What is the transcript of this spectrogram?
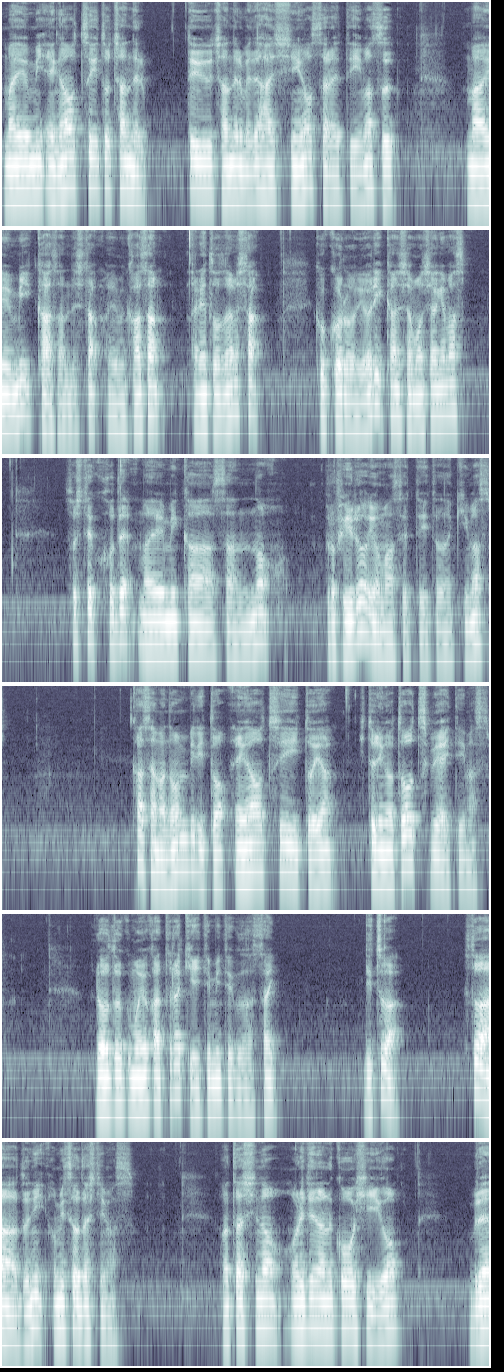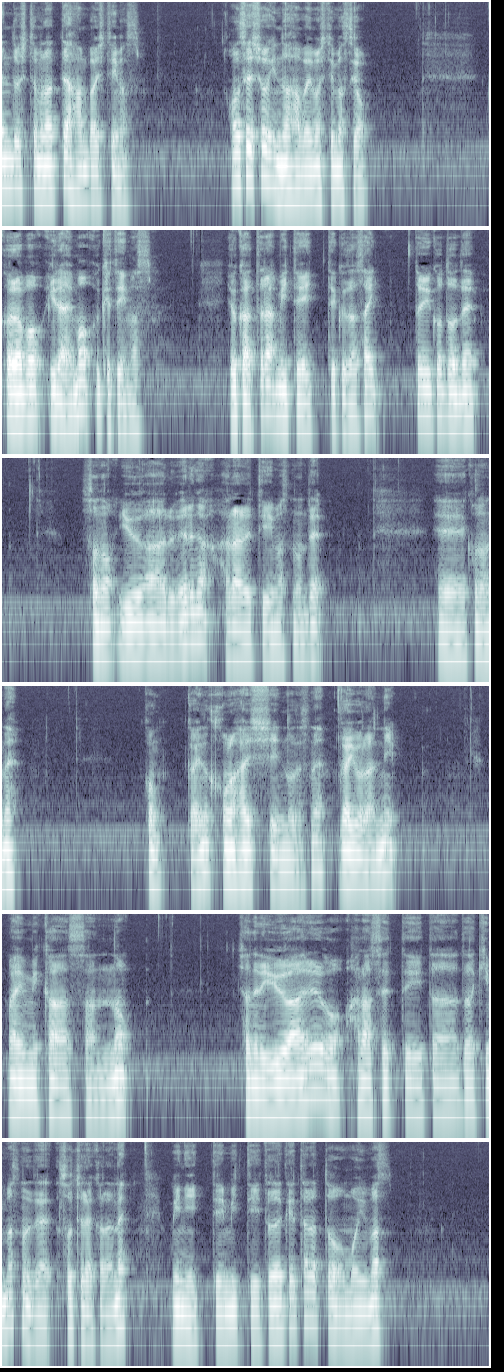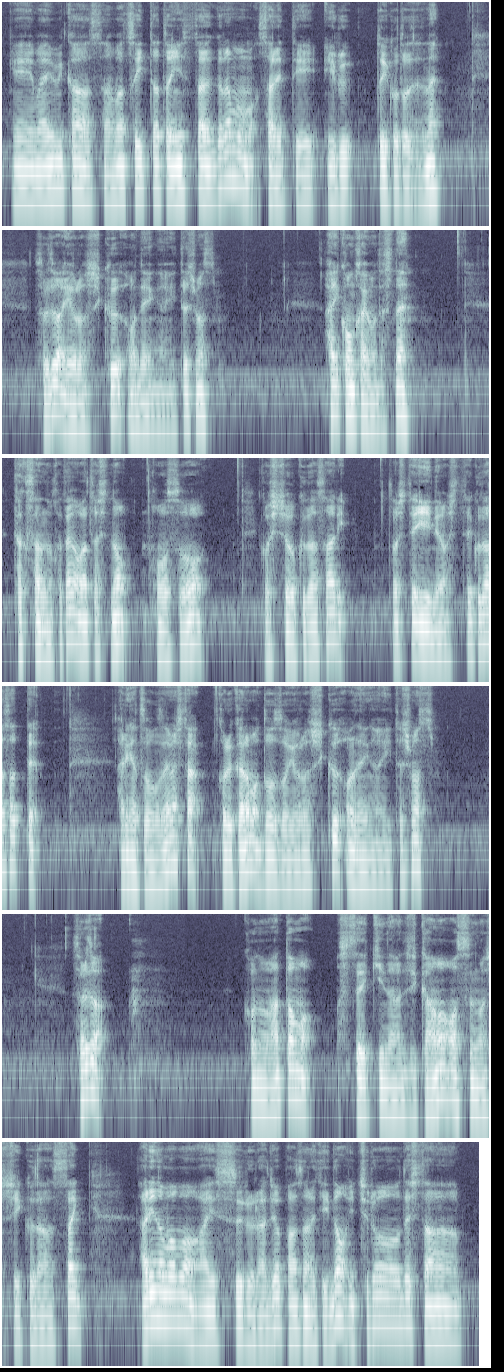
まゆみ笑顔ツイートチャンネルというチャンネル名で配信をされています、まゆみ母さんでした。まゆみ母さん、ありがとうございました。心より感謝申し上げます。そしてここで、まゆみ母さんのプロフィールを読ませていただきます。母さんがのんびりと笑顔ツイートや独り言をつぶやいています。朗読もよかったら聞いてみてください。実はストアードにお店を出しています。私のオリジナルコーヒーをブレンドしてもらって販売しています。音声商品の販売もしていますよ。コラボ依頼も受けています。よかったら見ていってください。ということで、その URL が貼られていますので、えー、このね、今回のこの配信のですね、概要欄に、まゆみ母さんのチャンネル URL を貼らせていただきますので、そちらからね、見に行ってみていただけたらと思います。えー、まゆみかわさんは Twitter と Instagram もされているということですね。それではよろしくお願いいたします。はい、今回もですね、たくさんの方が私の放送をご視聴くださり、そしていいねをしてくださって、ありがとうございました。これからもどうぞよろしくお願いいたします。それでは、この後も素敵な時間をお過ごしください。ありのままを愛するラジオパーソナリティのイチローでした。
